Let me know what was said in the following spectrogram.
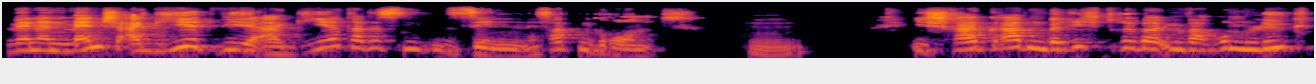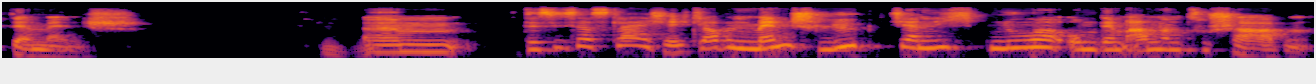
wenn ein Mensch agiert, wie er agiert, hat es einen Sinn. Es hat einen Grund. Hm. Ich schreibe gerade einen Bericht darüber, warum lügt der Mensch. Mhm. Ähm, das ist das Gleiche. Ich glaube, ein Mensch lügt ja nicht nur, um dem anderen zu schaden.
